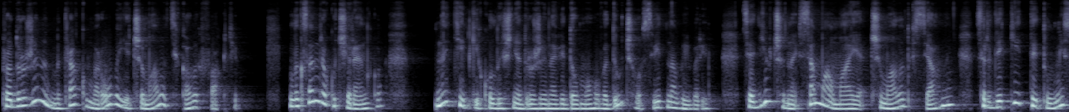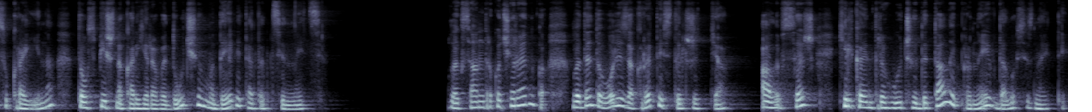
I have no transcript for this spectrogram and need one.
Про дружину Дмитра Комарова є чимало цікавих фактів. Олександра Кучеренко не тільки колишня дружина відомого ведучого світ на виворі. Ця дівчина й сама має чимало досягнень, серед яких титул Міс Україна та успішна кар'єра ведучої, моделі та танцівниці. Олександра Кочеренко веде доволі закритий стиль життя, але все ж кілька інтригуючих деталей про неї вдалося знайти.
